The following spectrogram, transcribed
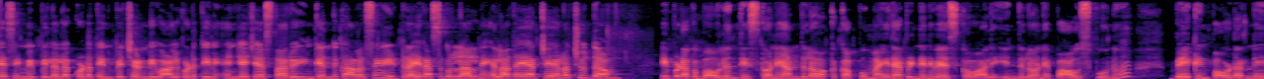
చేసి మీ పిల్లలకు కూడా తినిపించండి. వాళ్ళు కూడా తిని ఎంజాయ్ చేస్తారు. ఇంకెందుకు ఆలస్యం? ఈ డ్రై రసగుల్లాలని ఎలా తయారు చేయాలో చూద్దాం. ఇప్పుడు ఒక బౌల్ని తీసుకొని అందులో ఒక కప్పు మైదా పిండిని వేసుకోవాలి. ఇందులోనే పావు స్పూను బేకింగ్ పౌడర్ని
